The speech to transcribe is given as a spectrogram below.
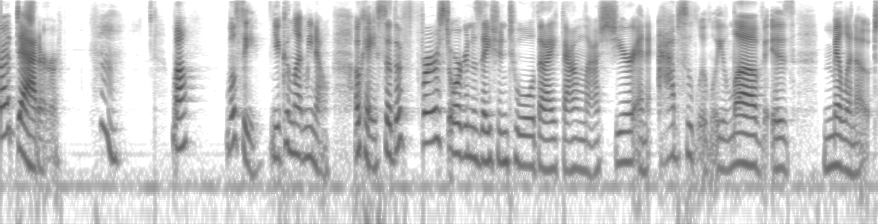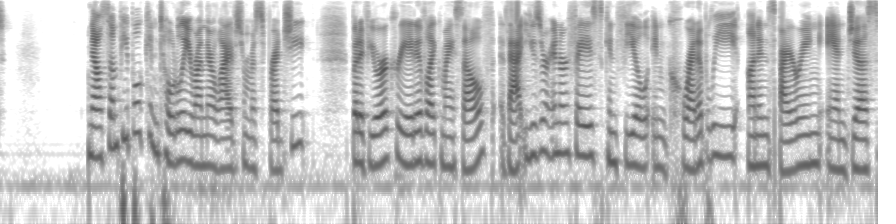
a dadder? Hmm. Well, we'll see. You can let me know. Okay, so the first organization tool that I found last year and absolutely love is Milanote. Now, some people can totally run their lives from a spreadsheet, but if you're a creative like myself, that user interface can feel incredibly uninspiring and just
